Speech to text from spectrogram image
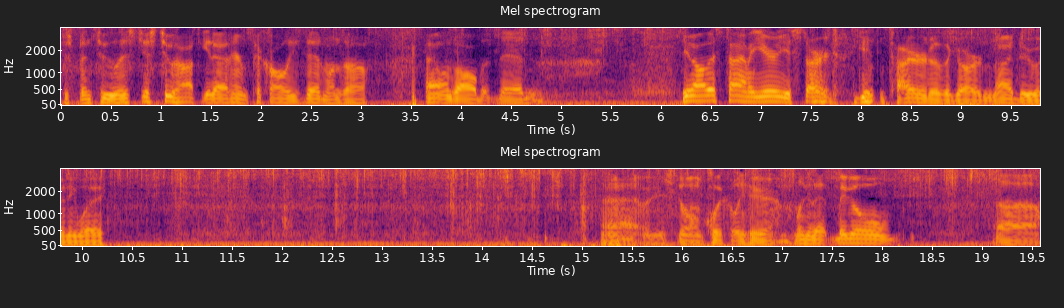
Just been too, it's just too hot to get out here and pick all these dead ones off. That one's all but dead. You know, this time of year you start getting tired of the garden. I do anyway. Alright, we're just going quickly here. Look at that big old uh,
